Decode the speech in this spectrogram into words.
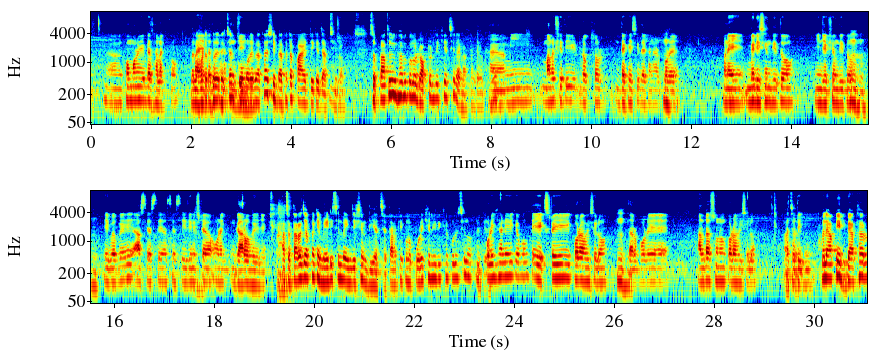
কোমরে ব্যথা লাগতো। মানে হঠাৎ করে দেখছেন। কোমরে ব্যথা সেই ব্যথাটা পায়ের দিকে যাচ্ছিল। তো প্রাথমিকভাবে কোনো ডক্টর দেখিয়েছিলেন ওখানে? হ্যাঁ আমি মালয়েশিয়াতেই ডক্টর দেখাইছি দেখানোর পরে। মানে মেডিসিন দিত ইঞ্জেকশন দিত। এইভাবে আস্তে আস্তে আস্তে আস্তে এই জিনিসটা অনেক গাঢ় হয়ে যায় আচ্ছা তারা যে আপনাকে মেডিসিন বা ইনজেকশন দিয়েছে তারা কি কোনো পরীক্ষা নিরীক্ষা করেছিল আপনাকে? পরীক্ষা নিরীক্ষা বলতে এক্স রে করা হয়েছিল। তারপরে আলট্রাসাউন্ড করা হয়েছিল আচ্ছা। ঠিকই মানে আপনি ব্যথার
